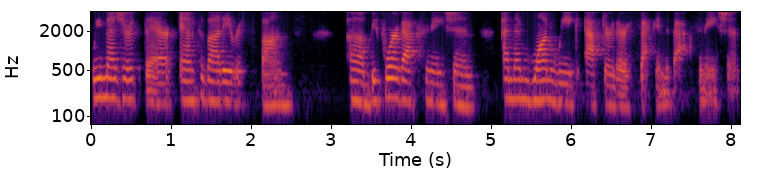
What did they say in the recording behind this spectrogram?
We measured their antibody response um, before vaccination and then one week after their second vaccination.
